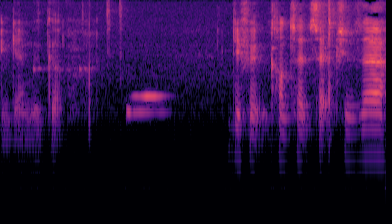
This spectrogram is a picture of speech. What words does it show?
Again, we've got different content sections there.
